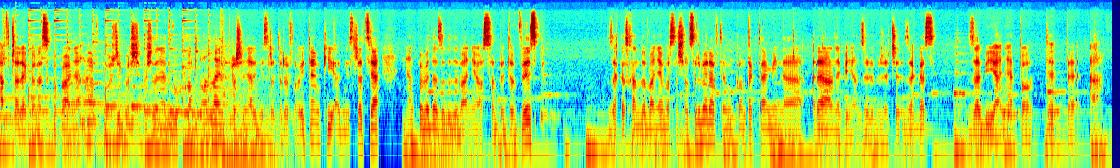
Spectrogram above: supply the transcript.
awczarek oraz kopalnia AWP, możliwości posiadania dwóch kont online, proszenia administratorów o itemki, administracja nie odpowiada za dodawanie osoby do wysp, zakaz handlowania własnością serwera, w tym kontaktami na realne pieniądze lub rzeczy, zakaz zabijania po TPA.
